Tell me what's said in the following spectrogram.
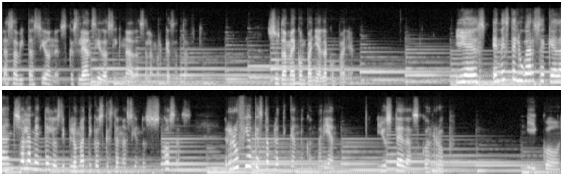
las habitaciones que se le han sido asignadas a la marquesa Taft. Su dama de compañía la acompaña. Y es, en este lugar se quedan solamente los diplomáticos que están haciendo sus cosas. Rufio que está platicando con Mariano. Y ustedes con Rob. Y con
